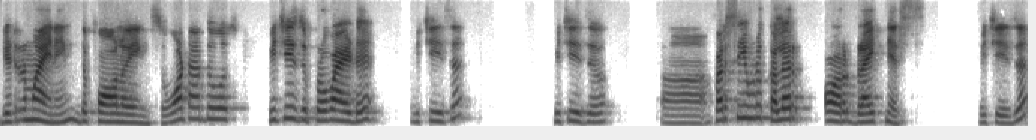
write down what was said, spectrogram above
determining the following so what are those? Which is provided which is which is uh, perceived color or brightness which is uh,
